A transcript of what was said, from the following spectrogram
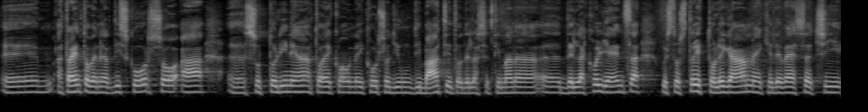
ehm, a Trento venerdì scorso ha eh, sottolineato ecco, nel corso di un dibattito della settimana dell'accoglienza questo stretto legame che deve esserci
